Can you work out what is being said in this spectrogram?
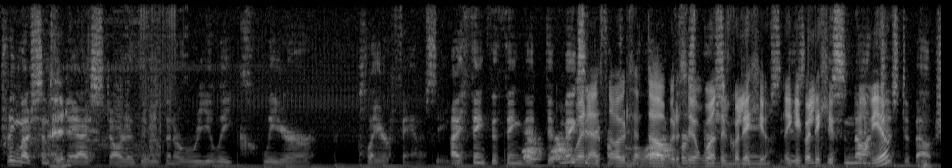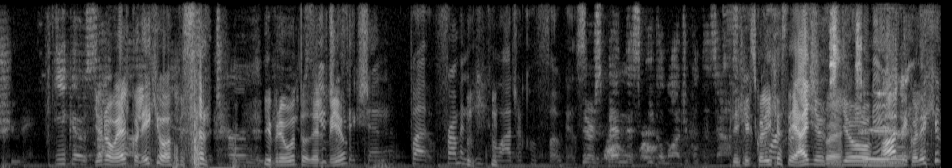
Pretty much since the day I started, there's been a really clear player fantasy. I think the thing that, that makes Buenas, it no me he different from a presentado, lot of pero soy un weón del colegio. ¿De qué is colegio? It's ¿Del not mío? just about shooting. Yo no voy al colegio, va a empezar. Y pregunto, ¿del mío? Fiction, but from an ecological focus. There's been this ecological disaster. Dije el colegio hace años y yo. Ah, mi colegio.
